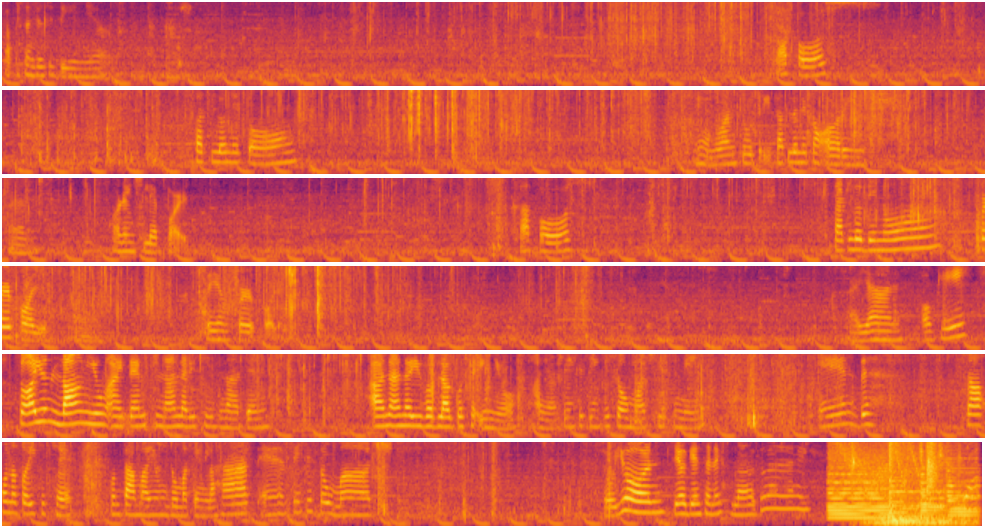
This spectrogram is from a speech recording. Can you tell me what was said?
Tapos, andyan si Daniel. Tapos, tatlo nitong Ayan, 1, 2, 3. Tatlo nitong orange. Ayan. Orange leopard. Tapos, tatlo din nung purple. Ito yung purple. Ayan. Okay. So, ayun lang yung items na na-receive natin. Ah, na na-vlog ko sa inyo. Ayan. Thank you, thank you so much, Sis May. And, tsaka ko na to i-check kung tama yung dumating lahat. And, thank you so much. So, yun. See you again sa next vlog. Bye!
